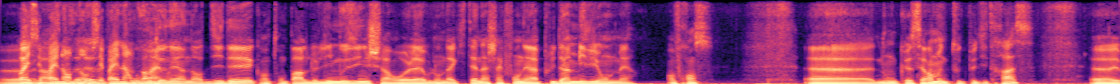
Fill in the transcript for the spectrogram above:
euh, Ouais, c'est pas race énorme, basadaise. donc c'est pas énorme Pour quand vous même. donner un ordre d'idée, quand on parle de limousine, charolais ou long d'Aquitaine, à chaque fois on est à plus d'un million de mers en France. Euh, donc c'est vraiment une toute petite race. Euh,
